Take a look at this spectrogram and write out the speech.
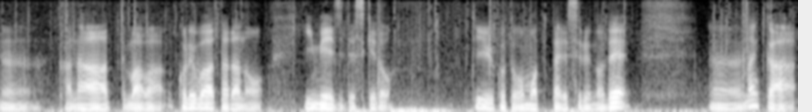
うん、かなって、まあまあ、これはただのイメージですけど、っていうことを思ったりするので、うん、なんか、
